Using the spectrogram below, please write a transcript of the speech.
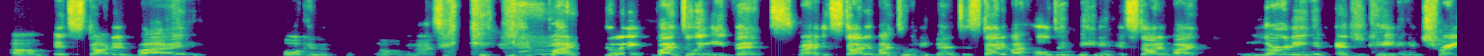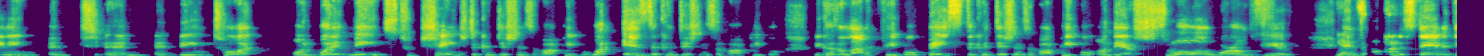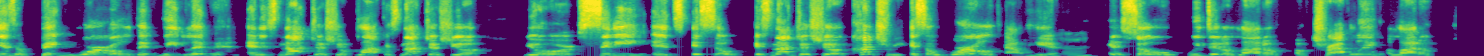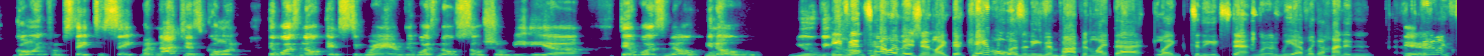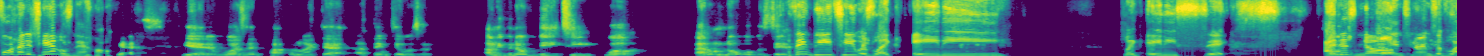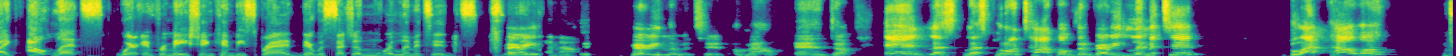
Um it started by organ organizing by doing by doing events right? It started by doing events. It started by holding meeting it started by learning and educating and training and and and being taught on what it means to change the conditions of our people. What is the conditions of our people? Because a lot of people base the conditions of our people on their small world view. Yes. And don't understand that there's a big world that we live in. And it's not just your block, it's not just your your city, it's it's a it's not just your country, it's a world out here. Mm-hmm. And so we did a lot of, of traveling, a lot of going from state to state, but not just going there was no Instagram, there was no social media, there was no, you know, you become- even television, like the cable wasn't even popping like that, like to the extent where we have like a hundred and yeah. like 400 channels now. Yes. Yeah, it wasn't popping like that. I think there was a, I don't even know BET. Well, I don't know what was there. I think BET was like 80, like 86. I just know in terms of like outlets where information can be spread, there was such a more limited very like, limited, amount. Very limited amount. And uh, and let's let's put on top of the very limited black power,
